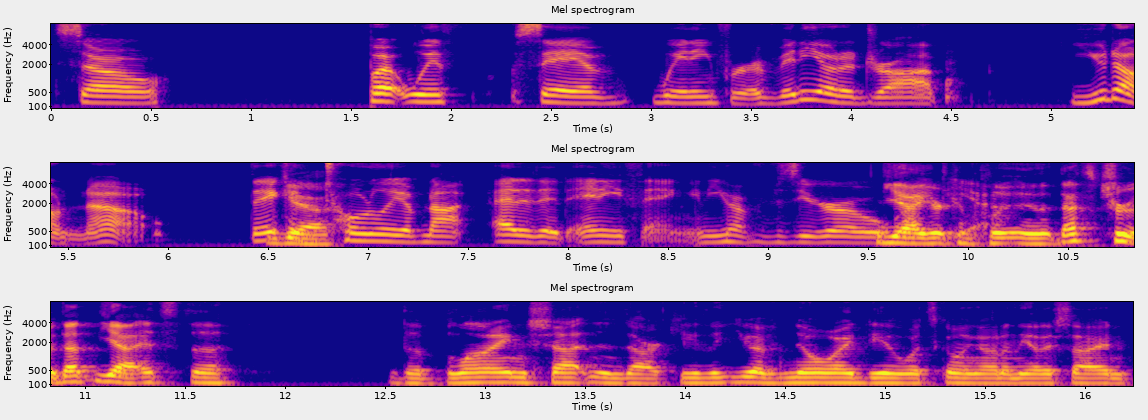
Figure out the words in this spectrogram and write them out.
So but with say of waiting for a video to drop, you don't know. They can Yeah. totally have not edited anything and you have zero Yeah, you're completely that's true. That yeah, it's the the blind shot in the dark. You you have no idea what's going on on the other side,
